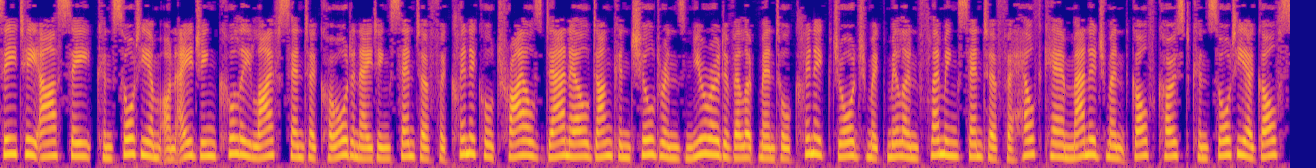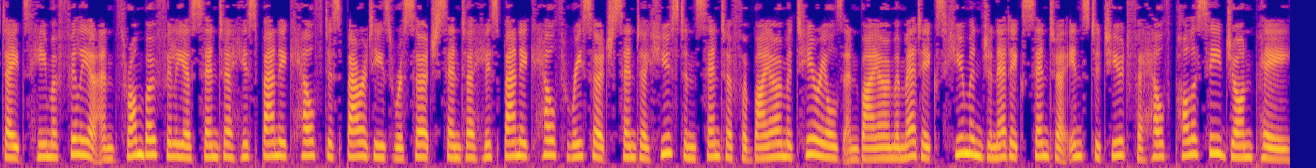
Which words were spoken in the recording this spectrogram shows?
CTRC Consortium on Aging Cooley Life Center Coordinating Center for Clinical Trials Dan L. Duncan Children's Neurodevelopmental Clinic George McMillan Fleming Center for Healthcare Management Gulf Coast Consortia Gulf States Hemophilia and Thrombophilia Center Hispanic Health Disparities Research Center Hispanic Health Research Center Houston Center for Biomaterials and Biomimetics Human Genetics Center Institute for Health Policy John P.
